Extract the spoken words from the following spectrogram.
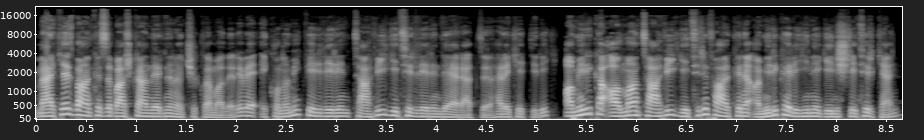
Merkez Bankası başkanlarının açıklamaları ve ekonomik verilerin tahvil getirilerinde yarattığı hareketlilik, Amerika-Alman tahvil getiri farkını Amerika lehine genişletirken,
